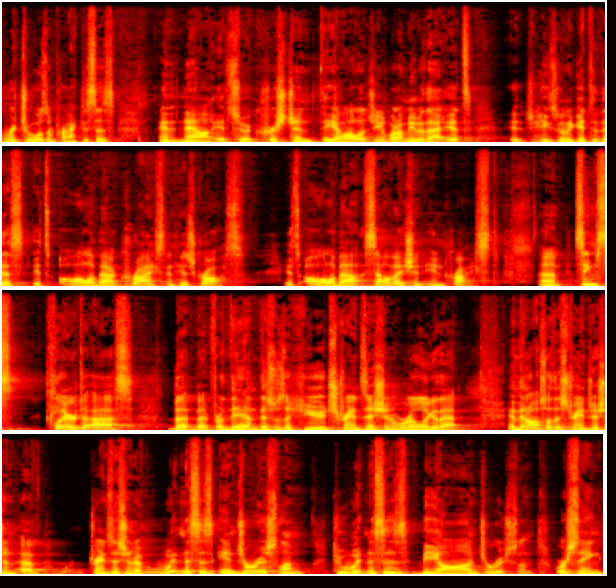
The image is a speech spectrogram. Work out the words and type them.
rituals and practices and now it's to a Christian theology. And what I mean with that, it's it, he's going to get to this. It's all about Christ and his cross. It's all about salvation in Christ. Um, seems clear to us, but but for them, this was a huge transition. We're going to look at that. And then also this transition of transition of witnesses in Jerusalem to witnesses beyond Jerusalem. We're seeing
